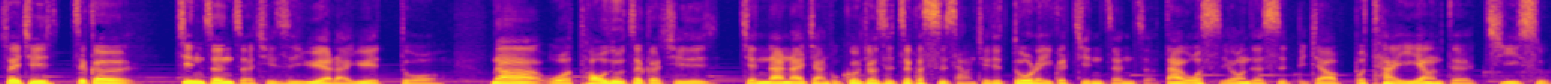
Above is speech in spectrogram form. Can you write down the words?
所以其实这个竞争者其实越来越多。那我投入这个，其实简单来讲，不过就是这个市场其实多了一个竞争者。但我使用的是比较不太一样的技术。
